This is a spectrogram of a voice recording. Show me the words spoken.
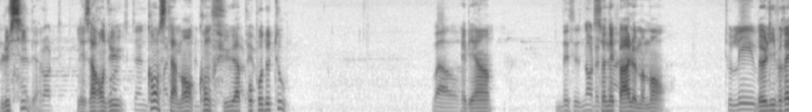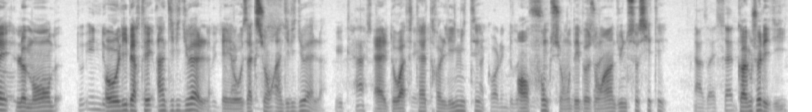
lucides, les a rendus constamment confus à propos de tout. Eh bien, ce n'est pas le moment de livrer le monde aux libertés individuelles et aux actions individuelles. Elles doivent être limitées en fonction des besoins d'une société. Comme je l'ai dit,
